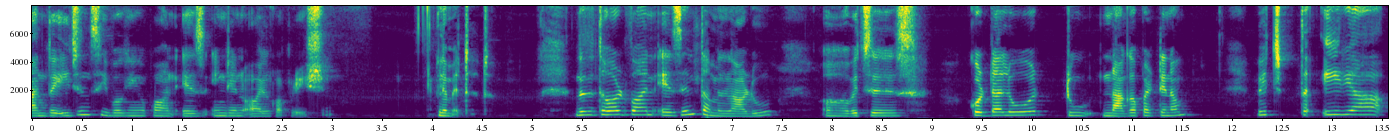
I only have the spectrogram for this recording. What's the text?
And the agency working upon is Indian Oil Corporation Limited. Then the third one is in Tamil Nadu, uh, which is Cuddalore to Nagapattinam, which the area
